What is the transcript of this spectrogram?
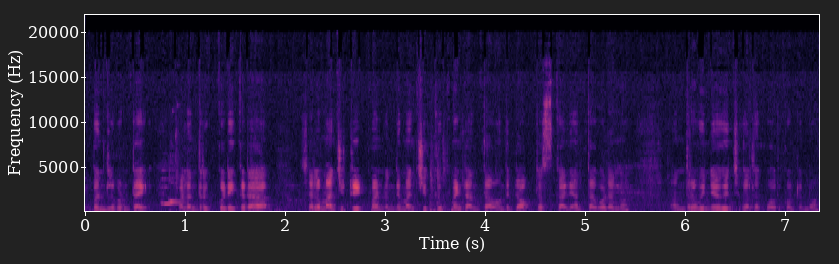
ఇబ్బందులు ఉంటాయి. వాళ్ళందరికీ కూడా ఇక్కడ చాలా మంచి ట్రీట్మెంట్ ఉంది మంచి ఎక్విప్మెంట్ అంతా ఉంది డాక్టర్స్ కానీ అంతా కూడాను. అందరూ వినియోగించగలతో కోరుకుంటున్నాం.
